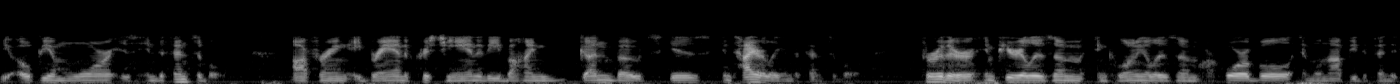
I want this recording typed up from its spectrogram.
The Opium War is indefensible. Offering a brand of Christianity behind gunboats is entirely indefensible. Further, imperialism and colonialism are horrible and will not be defended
